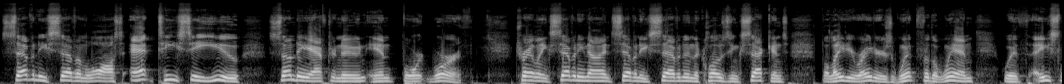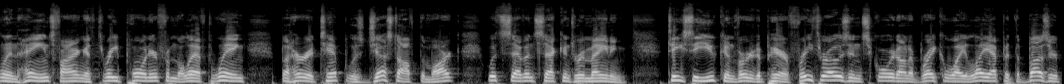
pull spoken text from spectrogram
77 loss at TCU Sunday afternoon in Fort Worth. Trailing 79 77 in the closing seconds, the Lady Raiders went for the win with Aislynn Hayes firing a three pointer from the left wing, but her attempt was just off the mark with seven seconds remaining. TCU converted a pair of free throws and scored on a breakaway layup at the buzzer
